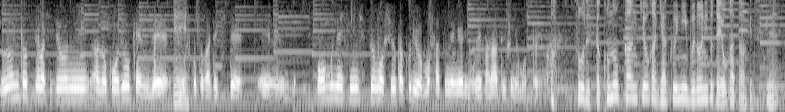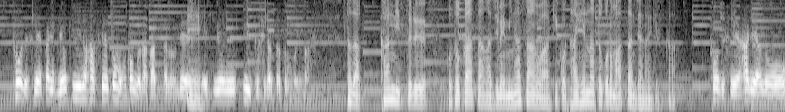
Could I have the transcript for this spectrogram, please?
ぶどうにとっては非常にあの好条件で過ごすことができて、おおむね品質も収穫量も昨年よりも上かなというふうに思っております。あ。そうですか。この環境が逆にブドウにとっては良かったわけですね。そうですね、やっぱり病気の発生等もほとんどなかったので、ええ。えー非常にいい年だったと思います。ただ管理する細川さんはじめ皆さんは結構大変なところもあったんじゃないですかそうですね、やはりあの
